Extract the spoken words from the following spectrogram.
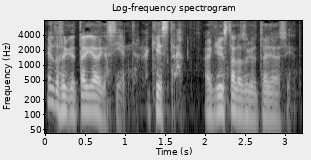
es la Secretaría de Hacienda. Aquí está. Aquí está la Secretaría de Hacienda.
